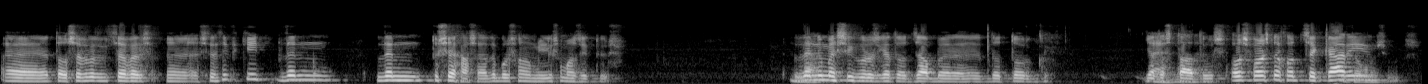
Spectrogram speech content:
ε, το server του server ε, certificate, δεν, δεν τους έχασα, δεν μπορούσα να μιλήσω μαζί τους. Δεν είμαι σίγουρος για το jabber.org για Ναι, το ναι, ναι. status. Όσες φορές το έχω Δεν το τσεκάρει, είμαι σίγουρος.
